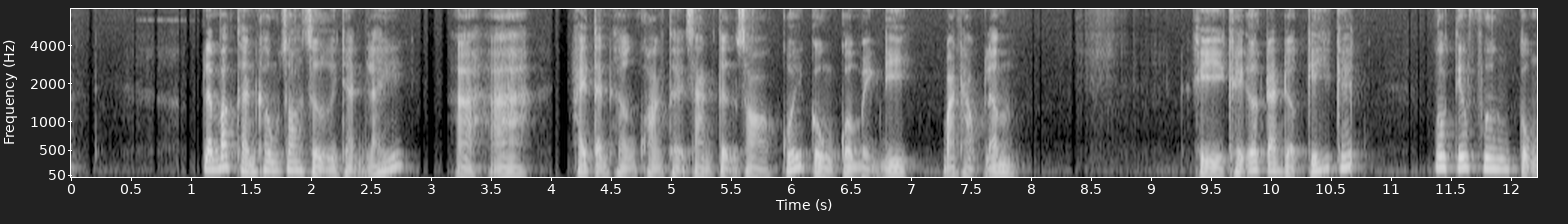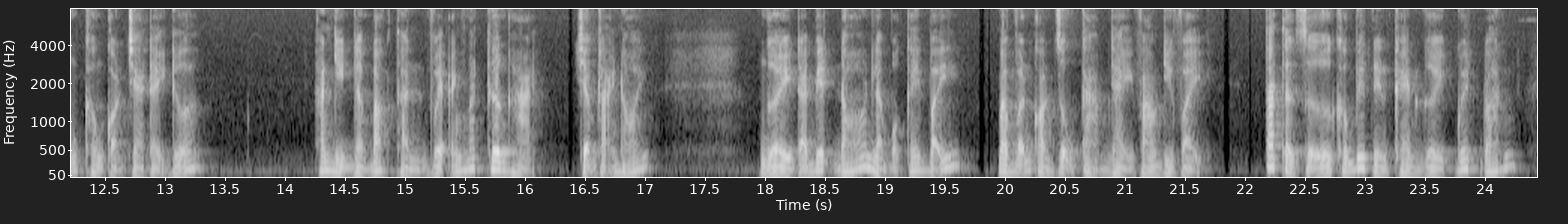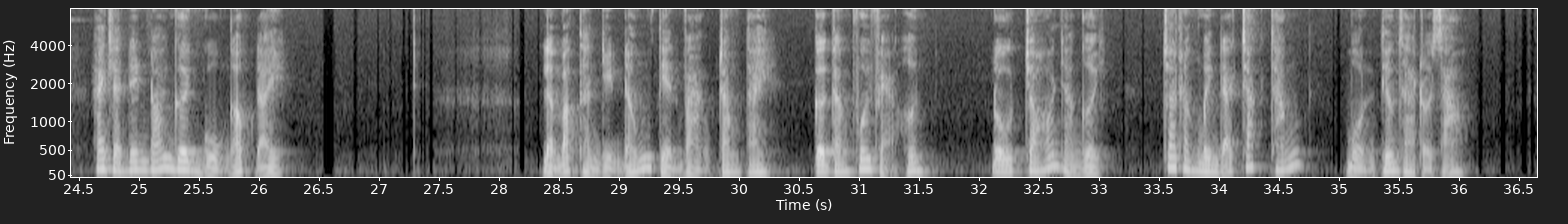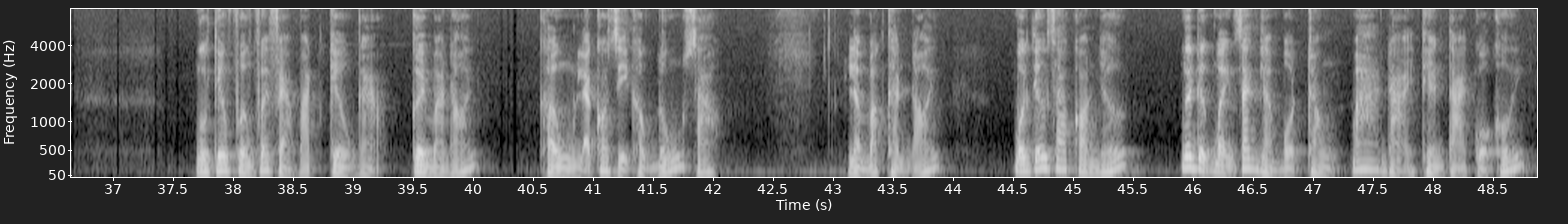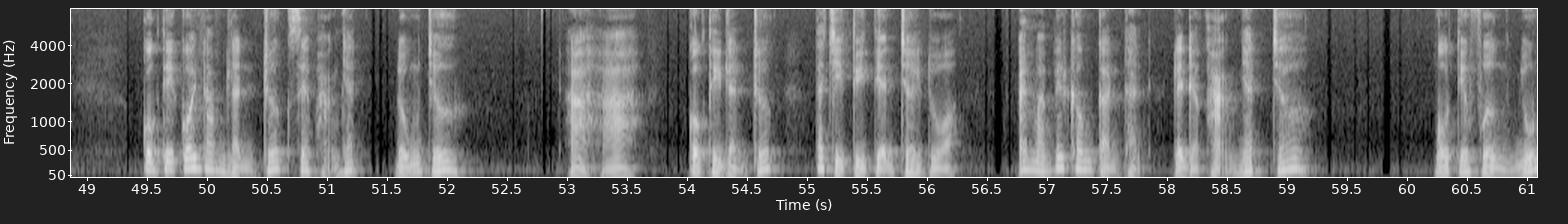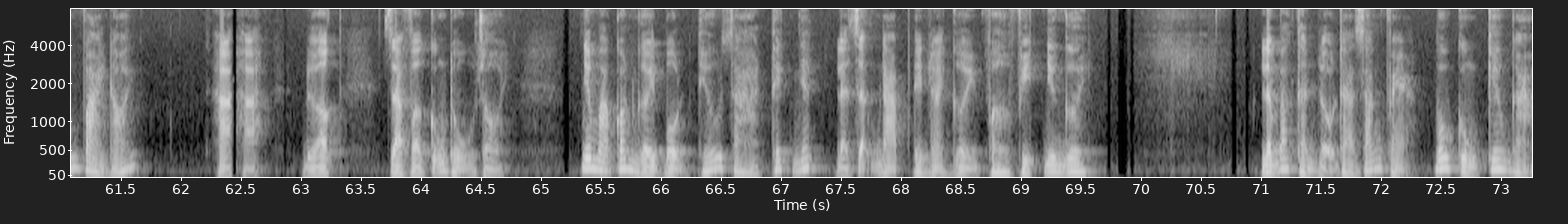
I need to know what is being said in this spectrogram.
Lâm Bắc Thần không do dự nhận lấy. Ha ha, hãy tận hưởng khoảng thời gian tự do cuối cùng của mình đi, bạn học Lâm. Khi khế ước đã được ký kết, Ngô Tiếu Phương cũng không còn che đậy nữa. Hắn nhìn Lâm Bắc Thần với ánh mắt thương hại, chậm rãi nói: "Người đã biết đó là một cái bẫy mà vẫn còn dũng cảm nhảy vào như vậy, ta thật sự không biết nên khen người quyết đoán hay là nên nói ngươi ngu ngốc đây." Lâm Bắc Thần nhìn đống tiền vàng trong tay, cười càng vui vẻ hơn. Đồ chó nhà người, cho rằng mình đã chắc thắng, bổn thiếu gia rồi sao? Ngô Tiêu Phương với vẻ mặt kiêu ngạo, cười mà nói, không lẽ có gì không đúng sao? Lâm Bắc Thần nói, bổn thiếu gia còn nhớ, ngươi được mệnh danh là một trong ba đại thiên tài của khối. Cuộc thi cuối năm lần trước xếp hạng nhất, đúng chứ? Hà hà, cuộc thi lần trước ta chỉ tùy tiện chơi đùa, anh mà biết không cẩn thận lại được hạng nhất chứ. Ngô Tiêu Phương nhún vai nói, ha ha, được, dạ giả vờ cũng đủ rồi. Nhưng mà con người bổn thiếu gia thích nhất là dẫm đạp lên loại người vơ vịt như ngươi. Lâm Bắc Thần lộ ra dáng vẻ vô cùng kiêu ngạo,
